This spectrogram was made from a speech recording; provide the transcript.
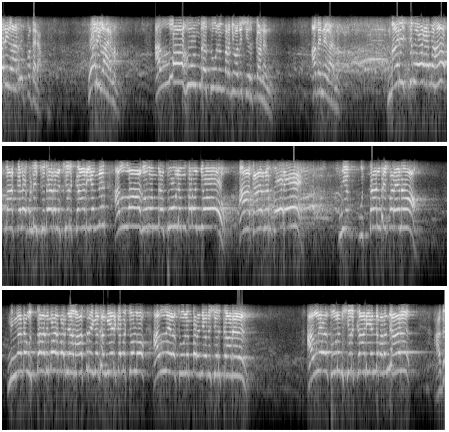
ഒരു കാരണം ഇപ്പൊ തരാം. ഒരു കാരണം. അള്ളാഹുവും റസൂലും പറഞ്ഞു അത് ശിർക്കാണ്. അതന്നെ കാരണം. മരിച്ചുപോയ മഹാത്മാക്കളെ വിളിച്ചു തേടൽ ഷിർക്കാണ് എന്ന് അള്ളാഹുവും റസൂലും പറഞ്ഞു. ആ കാരണം പോരെ. ഉസ്താദ് പറയണോ? നിങ്ങളുടെ ഉസ്താദിമാർ പറഞ്ഞാൽ മാത്രമേ നിങ്ങൾക്ക് അംഗീകരിക്കാൻ പറ്റുള്ളൂ. അല്ലേ റസൂലും പറഞ്ഞു അത് ഷിർക്കാണ് അല്ല റസൂലും ഷിർക്കാണ് എന്ന് പറഞ്ഞാൽ അത്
